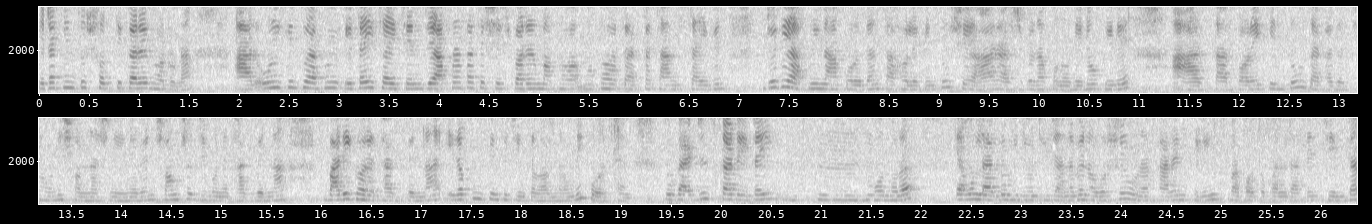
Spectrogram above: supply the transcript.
এটা কিন্তু সত্যিকারের ঘটনা। আর উনি কিন্তু এখন এটাই চাইছেন যে আপনার কাছে শেষবারের মতো মতো হয়তো একটা চান্স চাইবেন। যদি আপনি না করে দেন, তাহলে কিন্তু সে আর আসবে না কোনো দিনও ফিরে। আর তারপরে কিন্তু দেখা যাচ্ছে উনি সন্ন্যাস নিয়ে নেবেন, সংসার জীবনে থাকবেন না, বাড়ি ঘরে থাকবেন না, এরকম কিন্তু চিন্তাভাবনা উনি করছেন। তো গাইডেন্স কার্ড এটাই বন্ধুরা। কেমন লাগল ভিডিওটি জানাবেন অবশ্যই ওনার কারেন্ট ফিলিংস বা গতকাল রাতের চিন্তা।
